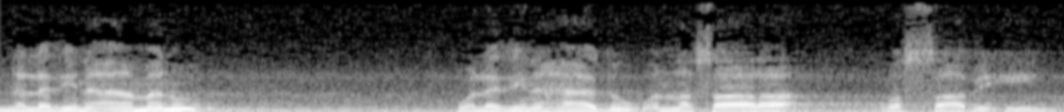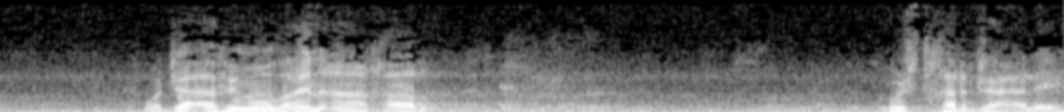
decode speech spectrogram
إن الذين آمنوا والذين هادوا والنصارى والصابئين. وجاء في موضع آخر وش تخرج عليه؟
